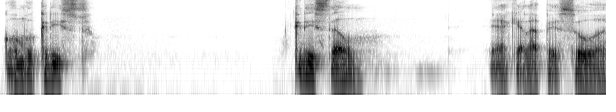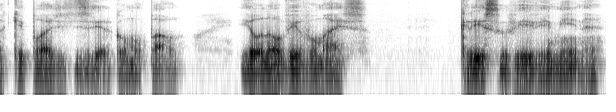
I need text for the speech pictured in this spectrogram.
como Cristo. Cristão é aquela pessoa que pode dizer, como Paulo, eu não vivo mais. Cristo vive em mim, né?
